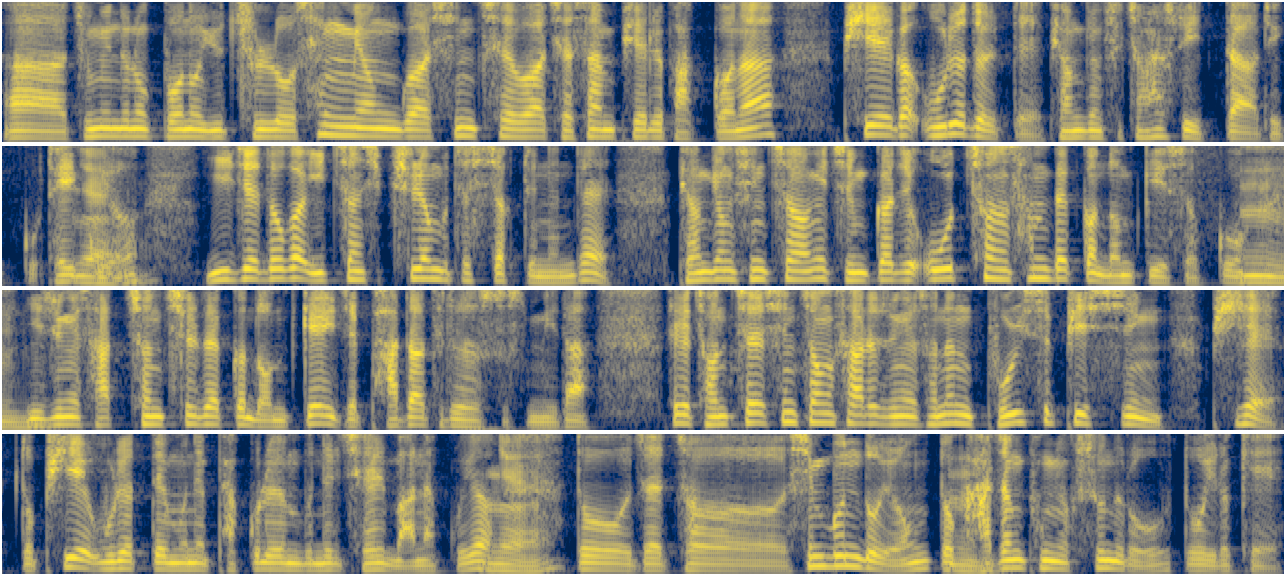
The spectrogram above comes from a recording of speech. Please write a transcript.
아, 주민등록번호 유출로 생명과 신체와 재산 피해를 받거나 피해가 우려될 때 변경 신청할 수 있다 돼 있고요. 예. 이 제도가 2017년부터 시작됐는데 변경 신청이 지금까지 5,300건 넘게 있었고 음. 이 중에 4,700건 넘게 이제 받아들여졌습니다. 전체 신청 사례 중에서는 보이스피싱 피싱 피해 또 피해 우려 때문에 바꾸려는 분들이 제일 많았고요. 예. 또 이제 저 신분도용 또 음. 가정폭력 순으로 또 이렇게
